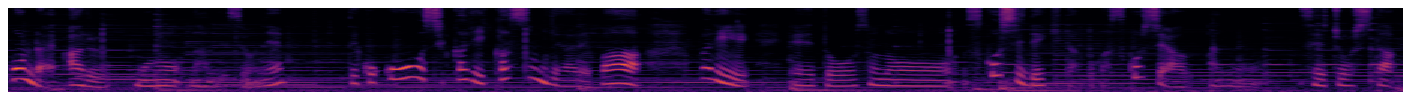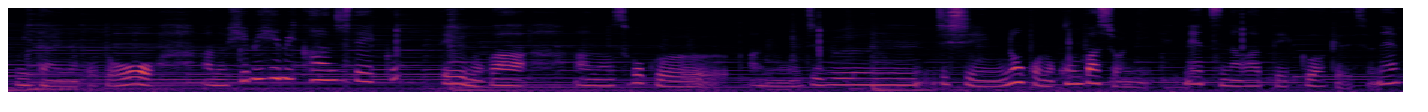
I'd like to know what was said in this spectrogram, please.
本来あるものなんですよね。でここをしっかり生かすのであればやっぱり、えーと、その少しできたとか少しああの成長したみたいなことをあの日々日々感じていくっていうのがあのすごくあの自分自身のこのコンパッションにねつながっていくわけですよね。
